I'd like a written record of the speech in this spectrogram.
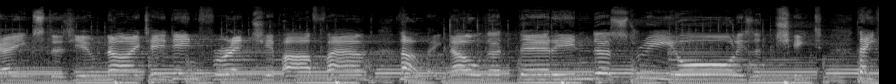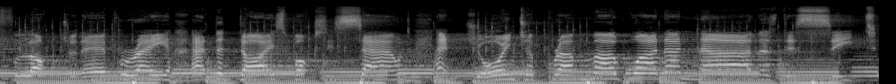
gamesters united in friendship are found, though they know that their industry all is a cheat. They flock to their prey at the dice box's sound and join to promote one another's deceit.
